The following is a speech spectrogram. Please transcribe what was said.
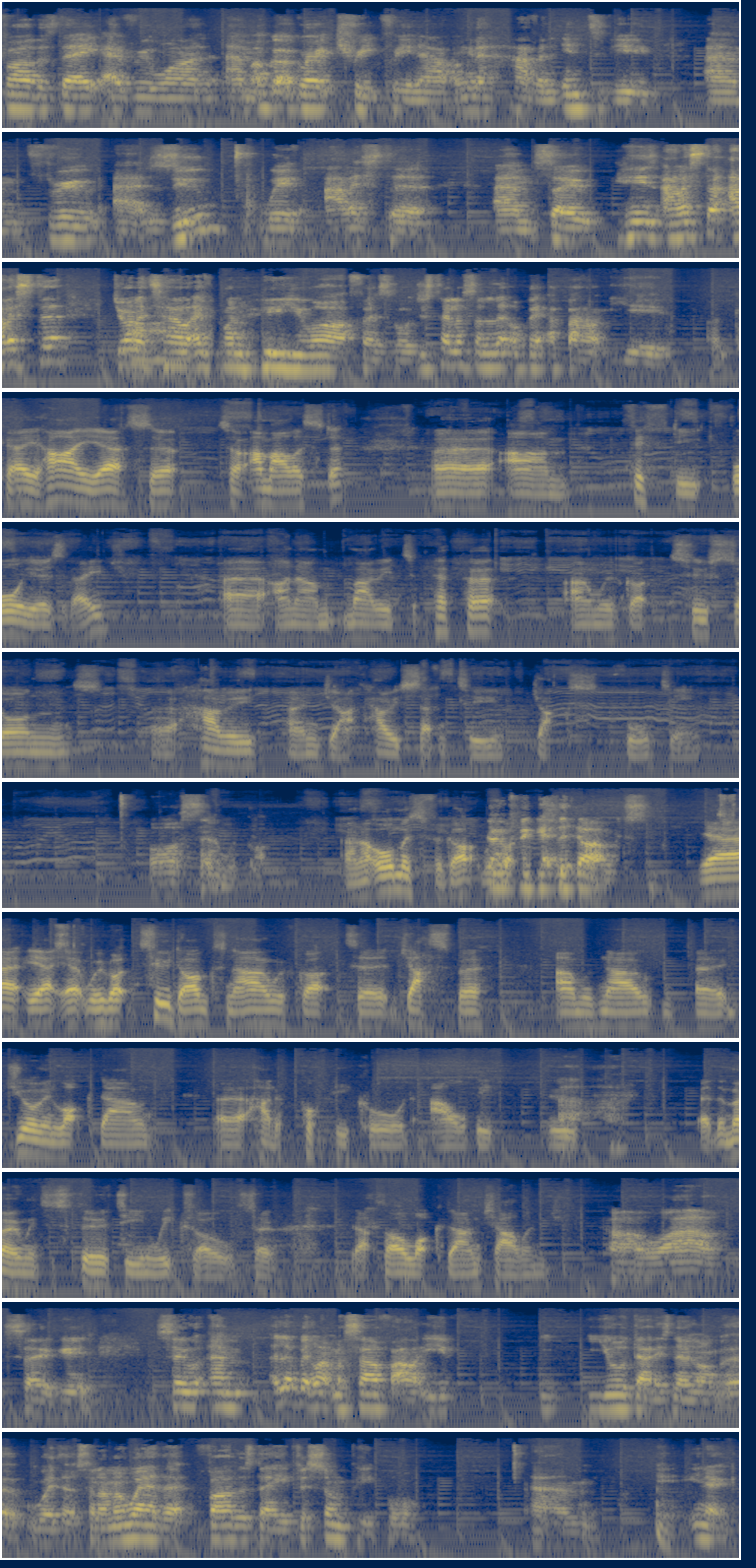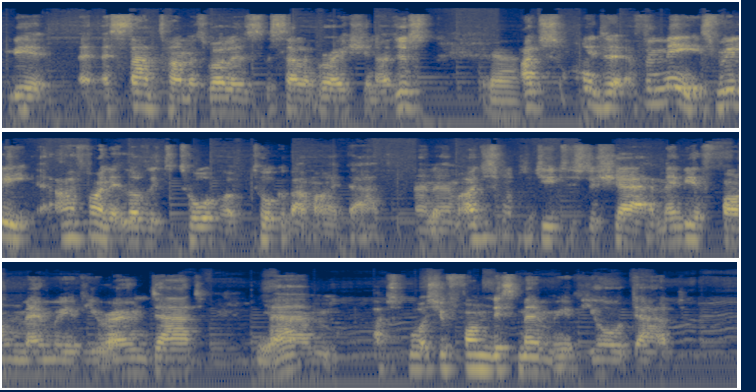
Father's Day, everyone. Um, I've got a great treat for you now. I'm going to have an interview um, through uh, Zoom with Alistair. Um, so here's Alistair. Alistair, do you want to tell everyone who you are, first of all? Just tell us a little bit about you. Okay, hi, yes. Uh, so I'm Alistair. Uh, I'm 54 years of age uh, and I'm married to Pippa and we've got two sons, uh, Harry and Jack. Harry's 17, Jack's 14. Awesome. And, and I almost forgot. Don't forget two, the dogs. Yeah, yeah, yeah. We've got two dogs now. We've got uh, Jasper, and we've now, uh, during lockdown, uh, had a puppy called Albie, who uh. at the moment is 13 weeks old. So that's our lockdown challenge. Oh, wow. So good. So, um, a little bit like myself, Al, you, your dad is no longer with us, and I'm aware that Father's Day for some people um, you know, it can be a, a, sad time as well as a celebration. I just, yeah. I just wanted to, for me, it's really, I find it lovely to talk talk about my dad, and um, I just wanted you just to share maybe a fond memory of your own dad. Yeah. Um, what's your fondest memory of your dad?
